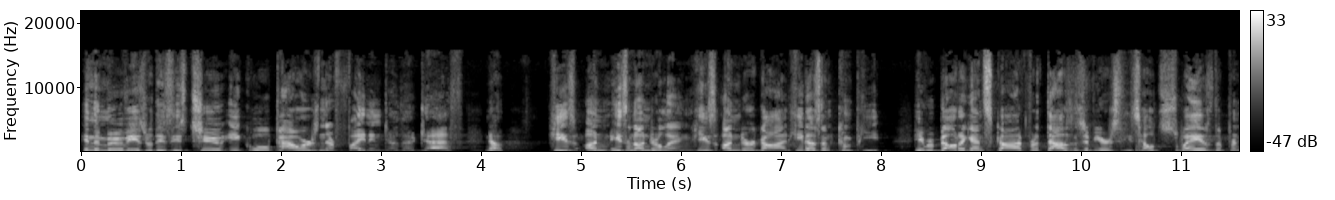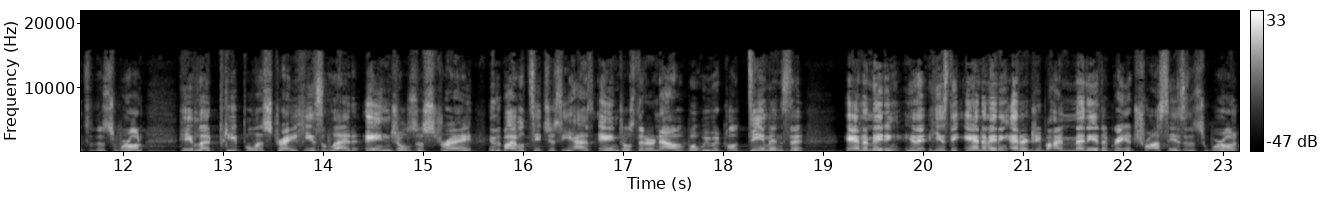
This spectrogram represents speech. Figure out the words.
in the movies where there's these two equal powers and they're fighting to their death. No, He's, un, he's an underling. He's under God. He doesn't compete. He rebelled against God for thousands of years. He's held sway as the prince of this world. He led people astray. He's led angels astray. And the Bible teaches he has angels that are now what we would call demons that animating, that he's the animating energy behind many of the great atrocities of this world.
